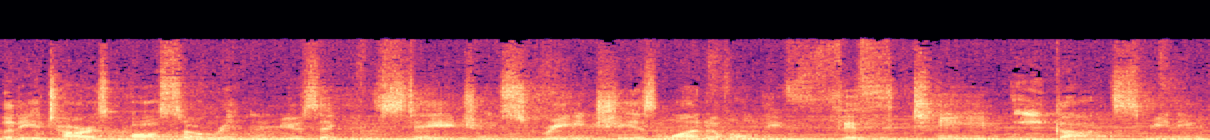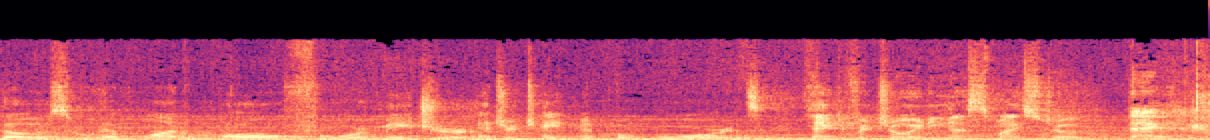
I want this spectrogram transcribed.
Lydia Tar has also written music for the stage and screen. She is one of only 15 EGOTs, meaning those who have won all four major entertainment awards. Thank you for joining us, Maestro. Thank you.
